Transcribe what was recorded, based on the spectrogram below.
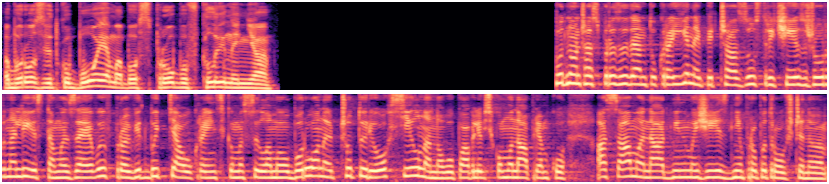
або розвідку боєм, або спробу вклинення. Водночас президент України під час зустрічі з журналістами заявив про відбиття українськими силами оборони чотирьох сіл на Новопавлівському напрямку, а саме на адмінмежі з Дніпропетровщиною.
